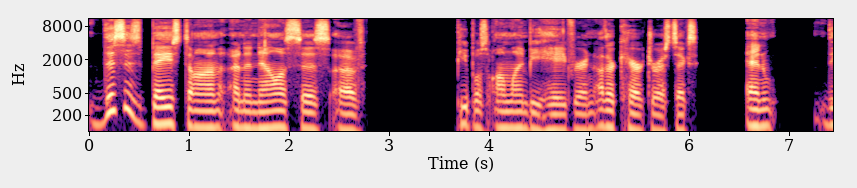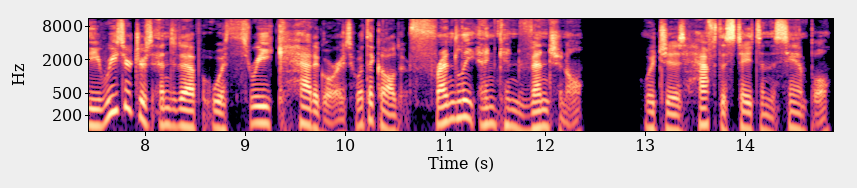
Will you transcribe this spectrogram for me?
this is based on an analysis of people's online behavior and other characteristics. And the researchers ended up with three categories, what they called friendly and conventional, which is half the states in the sample,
